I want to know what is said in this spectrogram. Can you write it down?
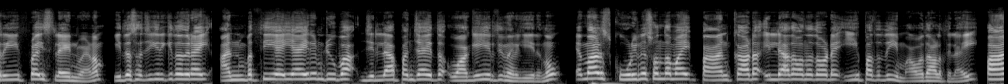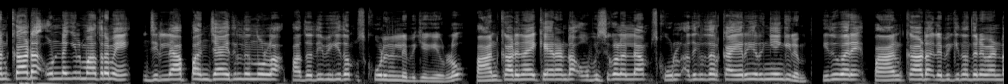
ത്രീ പ്രൈസ് ലൈൻ വേണം. ഇത് സജ്ജീകരിക്കുന്നതിനായി അൻപത്തി അയ്യായിരം രൂപ ജില്ലാ പഞ്ചായത്ത് വകയിരുത്തി നൽകിയിരുന്നു. എന്നാൽ സ്കൂളിന് സ്വന്തമായി പാൻ കാർഡ് ഇല്ലാതെ വന്നതോടെ ഈ പദ്ധതിയും അവതാളത്തിലായി. പാൻ കാർഡ് ഉണ്ടെങ്കിൽ മാത്രമേ ജില്ലാ പഞ്ചായത്തിൽ നിന്നുള്ള പദ്ധതി വിഹിതം സ്കൂളിന് ലഭിക്കുകയുള്ളൂ. പാൻ കാർഡിനായി കയറേണ്ട ഓഫീസുകളെല്ലാം സ്കൂൾ അധികൃതർ കയറിയിറങ്ങിയെങ്കിലും ഇതുവരെ പാൻ കാർഡ് ലഭിക്കുന്നതിന് വേണ്ട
